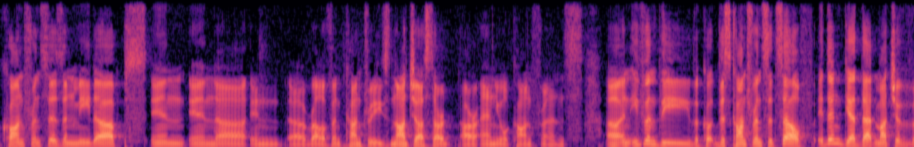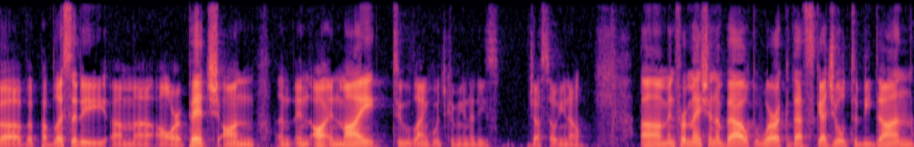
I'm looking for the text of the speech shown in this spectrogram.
conferences and meetups in in uh, in uh, relevant countries, not just our our annual conference, uh, and even the the co this conference itself. It didn't get that much of uh, the publicity um, uh, or a pitch on in in, in my two language communities. Just so you know. Um, information about work that's scheduled to be done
